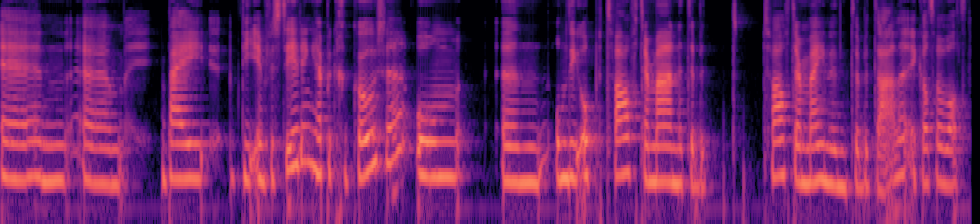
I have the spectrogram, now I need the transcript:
En um, bij die investering heb ik gekozen om, een, om die op 12 termijnen te, 12 termijnen te betalen. Ik had wel wat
